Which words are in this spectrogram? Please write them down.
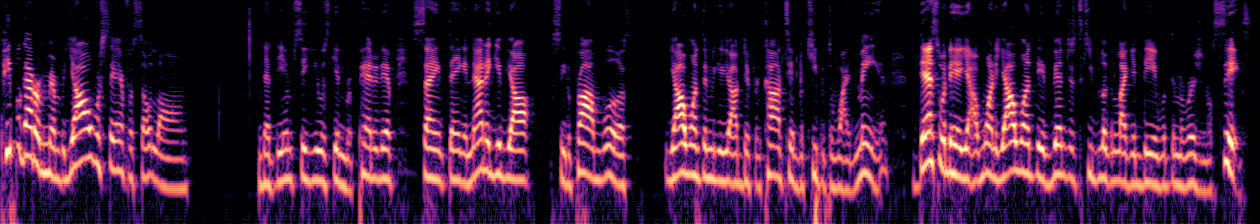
People got to remember, y'all were saying for so long that the MCU is getting repetitive, same thing, and now they give y'all. See, the problem was Y'all want them to give y'all different content, but keep it to white men. That's what the hell y'all wanted. Y'all want the Avengers to keep looking like it did with them original six.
